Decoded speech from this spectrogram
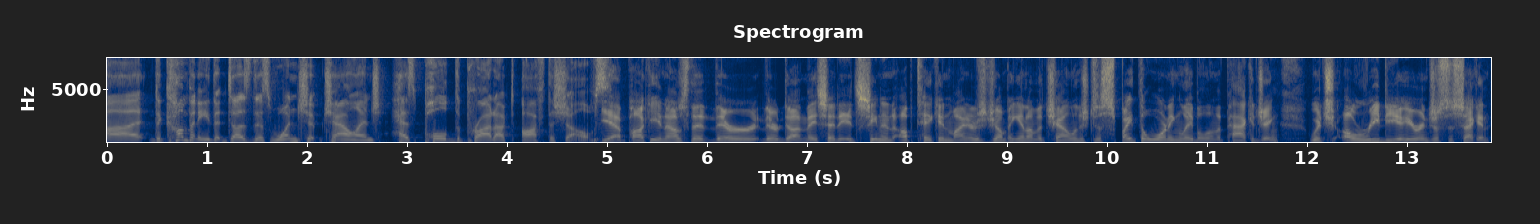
uh, the company that does this one chip challenge has pulled the product off the shelves. Yeah, Paqui announced that they're they're done. They said it's seen an uptick in minors jumping in on the challenge despite the warning label in the packaging, which I'll read to you here in just a second.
